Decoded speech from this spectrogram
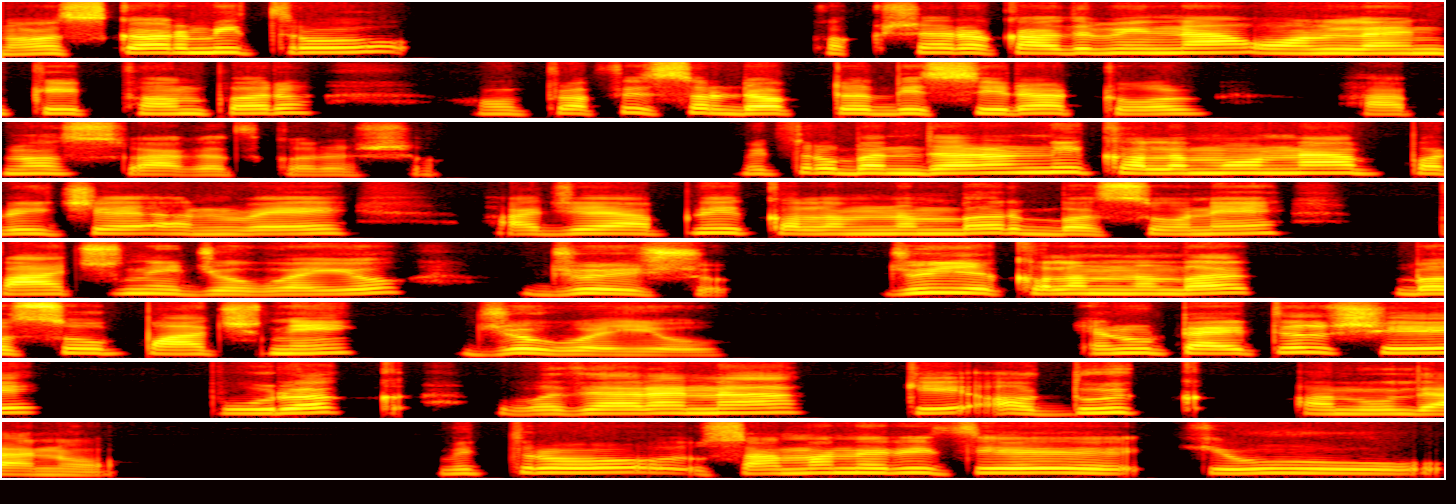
નમસ્કાર મિત્રો. અક્ષર અકાદમીના ઓનલાઈન પ્લેટફોર્મ પર હું પ્રોફેસર ડૉક્ટર બી. રાઠોડ આપનું સ્વાગત કરું છું. મિત્રો, બંધારણની કલમોના પરિચય અન્વયે આજે આપણી કલમ નંબર બસો ને પાંચની જોગવાઈઓ જોઈશું. જોઈએ, કલમ નંબર બસો પાંચની જોગવાઈઓ. એનું ટાઇટલ છે પૂરક વધારાના કે અધિક અનુદાનો. મિત્રો, સામાન્ય રીતે એવું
